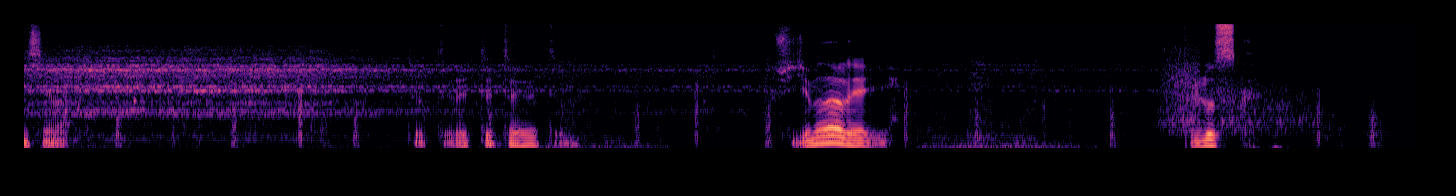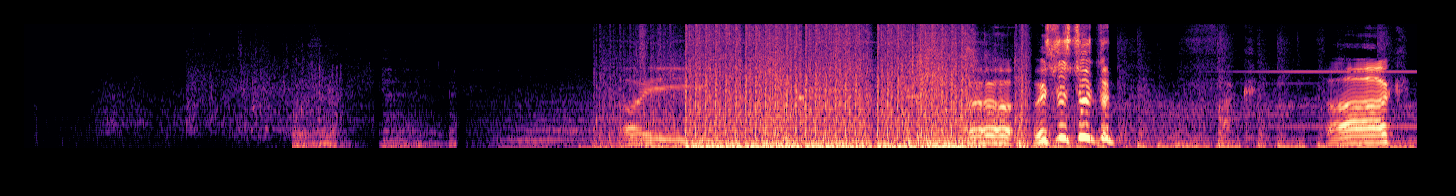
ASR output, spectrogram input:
Nic nie ma. Tu, tu, tu, tu, tu. Już idziemy dalej. Lusk. Oj. Jeszcze, jeszcze, tu- Fuck. Fuck.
